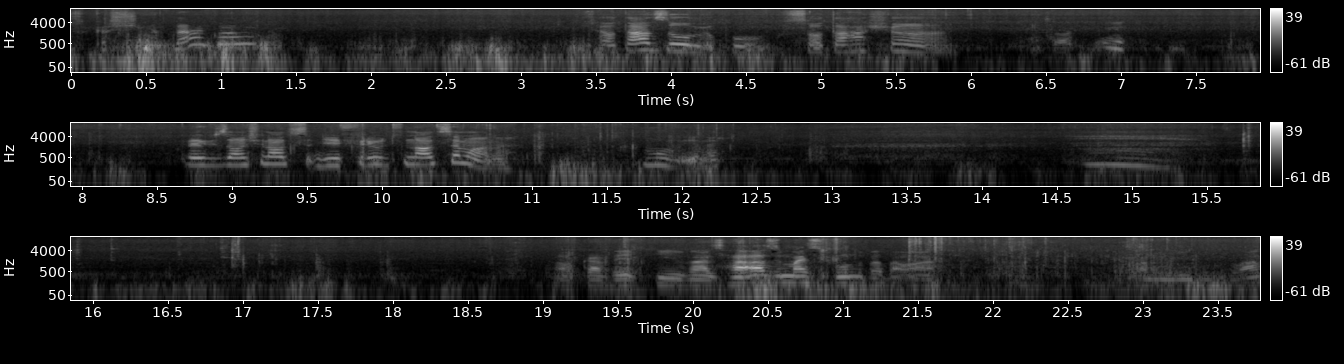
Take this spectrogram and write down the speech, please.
Essa caixinha d'água. O céu tá azul, meu povo. O sol tá rachando. Tá Previsão de, final de, de frio de final de semana. Vamos ver, né? Ó, cavei aqui mais raso e mais fundo para dar uma, uma nível Vou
